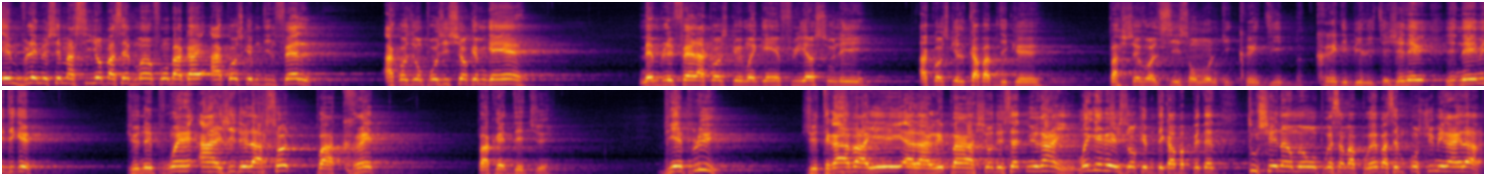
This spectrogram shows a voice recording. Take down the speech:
Et je voulais M. Massillon parce que je fais bagaille à cause que je dis le faire, à cause de la position que je gagne. Même le faire à cause que je gagne influence sur lui, à cause qu'il est capable de dire que Pasteur Volsi sont monde qui crédible, crédibilité. Je n'ai dit que je n'ai point agi de la sorte par crainte, par crainte de Dieu. Bien plus, je travaillais à la réparation de cette muraille. Moi, j'ai raison que je suis capable peut-être toucher dans mon prince à ma preuve parce que je construis muraille là.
